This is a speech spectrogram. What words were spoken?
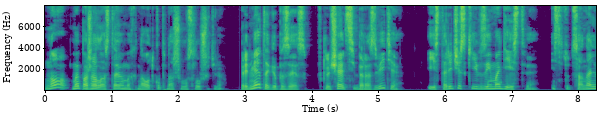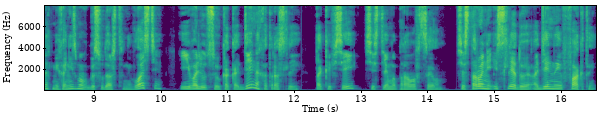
Но мы, пожалуй, оставим их на откуп нашему слушателю. Предметы ГПЗС включают в себя развитие и исторические взаимодействия институциональных механизмов государственной власти и эволюцию как отдельных отраслей, так и всей системы права в целом. Всесторонне исследуя отдельные факты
